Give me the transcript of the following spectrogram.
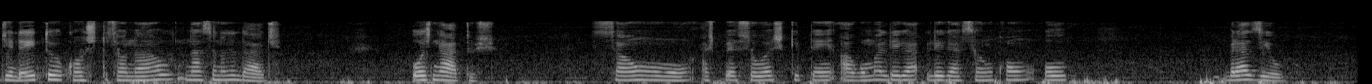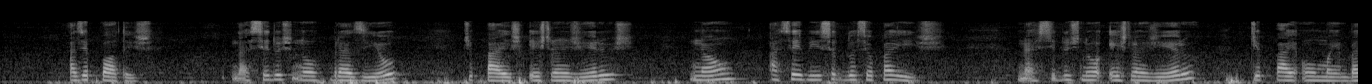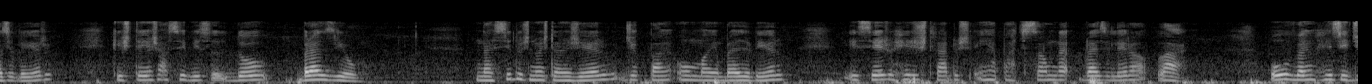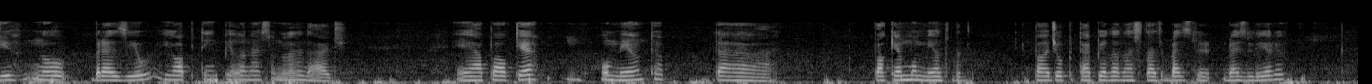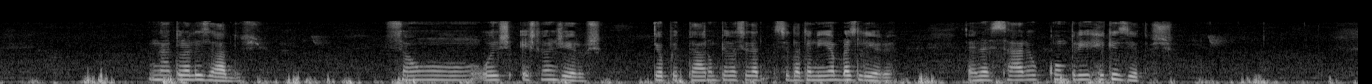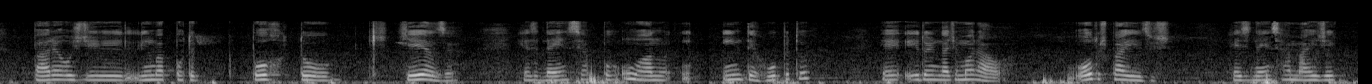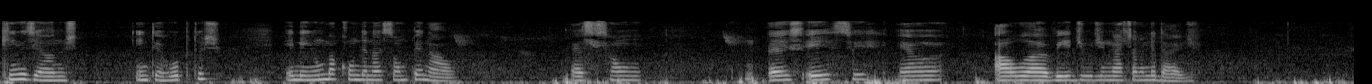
Direito Constitucional Nacionalidade. Os natos são as pessoas que têm alguma liga, ligação com o Brasil. As hipóteses: nascidos no Brasil, de pais estrangeiros, não a serviço do seu país. Nascidos no estrangeiro, de pai ou mãe brasileiro, que esteja a serviço do Brasil. Nascidos no estrangeiro, de pai ou mãe brasileiro, e sejam registrados em repartição brasileira lá, ou venham residir no Brasil e optem pela nacionalidade. É, a qualquer momento da qualquer momento pode optar pela nacionalidade brasileira naturalizados são os estrangeiros que optaram pela cidadania brasileira. É necessário cumprir requisitos. Para os de língua portu portuguesa, residência por um ano interrupto e idoneidade moral. Outros países, residência há mais de 15 anos interruptos e nenhuma condenação penal. Essas são esse é a aula vídeo de nacionalidade.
